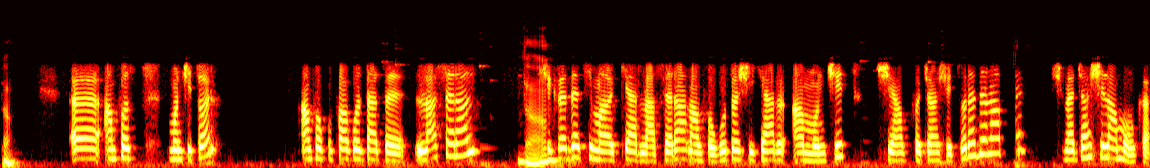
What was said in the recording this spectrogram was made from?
Da. Uh, am fost muncitor, am făcut facultate la Seral Da. și credeți-mă, chiar la Seral am făcut-o și chiar am muncit și am făceam și ture de noapte și mergeam și la muncă.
